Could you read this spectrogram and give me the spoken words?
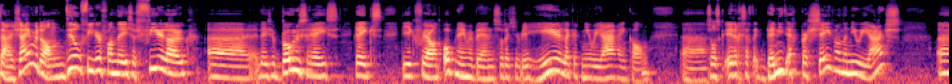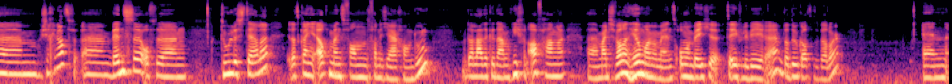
daar zijn we dan. Deel 4 van deze vierluik, uh, deze bonusrace reeks die ik voor jou aan het opnemen ben, zodat je weer heerlijk het nieuwe jaar heen kan. Uh, zoals ik eerder gezegd, ik ben niet echt per se van de nieuwejaars. Um, hoe zeg je dat? Uh, wensen of de doelen stellen. Dat kan je elk moment van, van het jaar gewoon doen. Daar laat ik het namelijk niet van afhangen. Uh, maar het is wel een heel mooi moment om een beetje te evalueren. Hè? Dat doe ik altijd wel hoor. En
